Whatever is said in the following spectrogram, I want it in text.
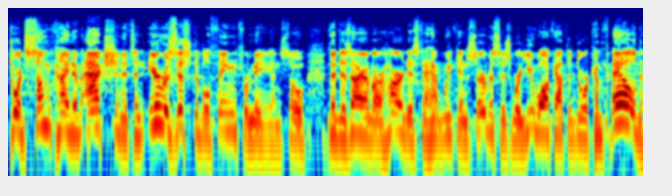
towards some kind of action. It's an irresistible thing for me. And so the desire of our heart is to have weekend services where you walk out the door compelled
